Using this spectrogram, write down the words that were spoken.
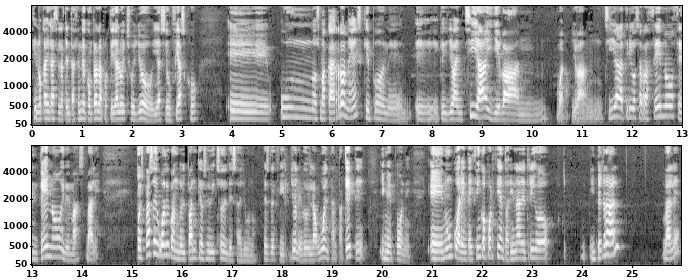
que no caigas en la tentación de comprarla porque ya lo he hecho yo y ha sido un fiasco. Eh, unos macarrones que ponen eh, que llevan chía y llevan bueno llevan chía trigo sarraceno centeno y demás vale pues pasa igual que cuando el pan que os he dicho del desayuno es decir yo le doy la vuelta al paquete y me pone en un 45% harina de trigo integral ¿vale?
